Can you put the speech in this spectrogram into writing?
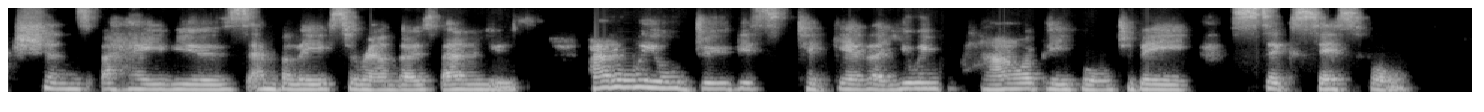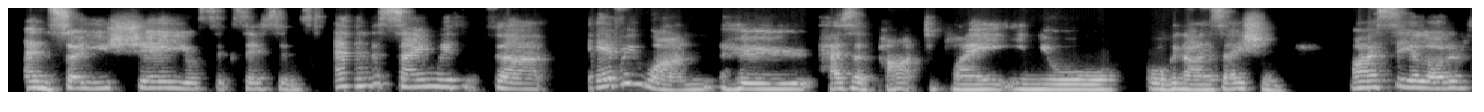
actions, behaviors, and beliefs around those values. How do we all do this together? You empower people to be successful. And so you share your successes. And the same with uh, everyone who has a part to play in your organization. I see a lot of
